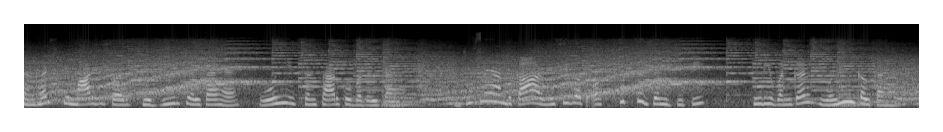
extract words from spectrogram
संघर्ष के मार्ग पर जो वीर चलता है, वो ही इस संसार को बदलता है, जिसमें अंधकार, मुसीबत और खुद से जंग जीती सूर्य बनकर वही निकलता है।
